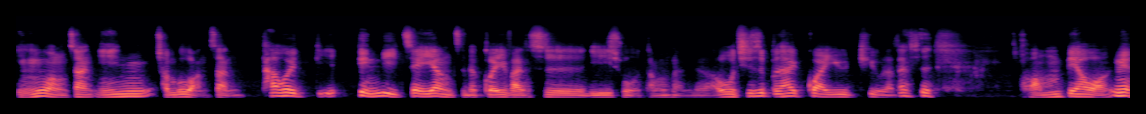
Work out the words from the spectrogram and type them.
影音网站、影音传播网站。他会订立这样子的规范是理所当然的啦。我其实不太怪 YouTube 了，但是黄标啊，因为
